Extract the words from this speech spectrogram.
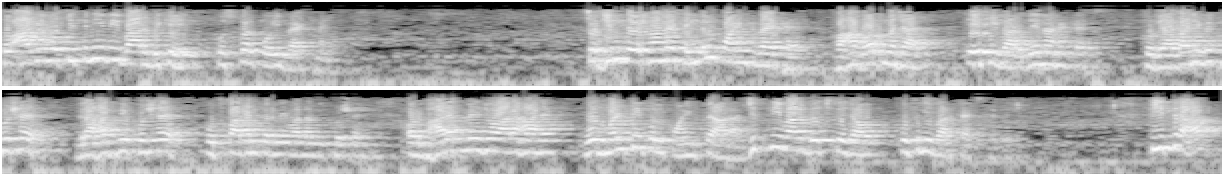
तो आगे वो कितनी भी बार बिके, उस पर कोई वैट नहीं। तो जिन देशों में सिंगल पॉइंट वैट है, वहाँ बहुत मज़ा है। एक ही बार देना है टैक्स तो व्यापारी भी खुश है, ग्राहक भी खुश है, उत्पादन करने वाला भी खुश है। और भारत में जो आ रहा है, वो मल्टीपल पॉइंट पे आ रहा है। जितनी बार बेचते जाओ, उतनी बार टैक्स देते जाओ तीसरा,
